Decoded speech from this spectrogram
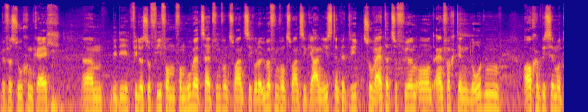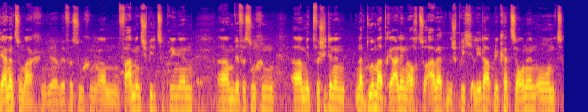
wir versuchen gleich, ähm, wie die Philosophie vom, vom Hubert seit 25 oder über 25 Jahren ist, den Betrieb so weiterzuführen und einfach den Loden auch ein bisschen moderner zu machen. Wir, wir versuchen ähm, Farben ins Spiel zu bringen, ähm, wir versuchen äh, mit verschiedenen Naturmaterialien auch zu arbeiten, sprich Lederapplikationen und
